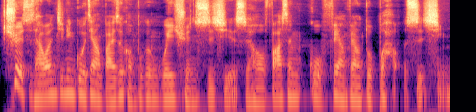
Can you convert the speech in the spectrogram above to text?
确实台湾经历过这样白色恐怖跟威权时期的时候，发生过非常非常多不好的事情。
